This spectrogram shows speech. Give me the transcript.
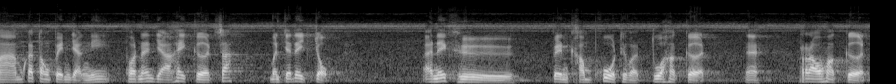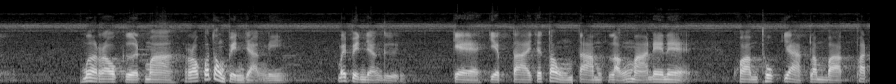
มามันก็ต้องเป็นอย่างนี้ เพราะนั้นอย่าให้เกิดซะมันจะได้จบ อันนี้คือเป็นคำพูดที่ว่าตัวหักเกิดนะเราหักเกิด เมื่อเราเกิดมาเราก็ต้องเป็นอย่างนี้ ไม่เป็นอย่างอื่น แก่เจ็บตายจะต้องตามหลังมาแน่ๆความทุกข์ยากลำบากพัด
